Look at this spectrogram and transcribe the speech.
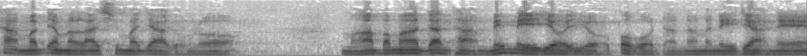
ထမပြတ်မလားရှုမှတ်ကြကုန်လော မဟာပမာဒဋ္ဌမိမိရော့ရော့ပုဗ္ဗောတနာမနေကြနဲ့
